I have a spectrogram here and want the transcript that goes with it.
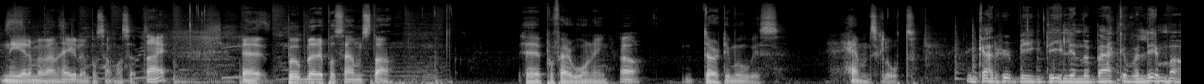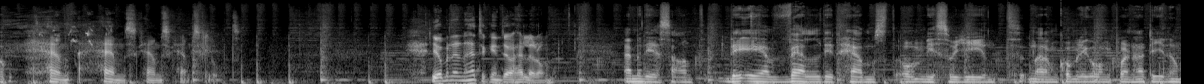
nere med Van Halen på samma sätt. Nej. Eh, bubblare på sämsta eh, på Fair Warning. Ja. Dirty Movies. Hemsk låt. Got her big deal in the back of a limo. Hem, hemsk, hemsk, hemsk låt. ja, men den här tycker inte jag heller om. Nej men det är sant. Det är väldigt hemskt och misogynt när de kommer igång på den här tiden.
